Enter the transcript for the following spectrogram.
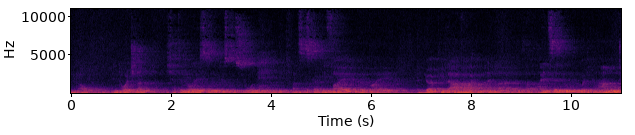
Und auch in Deutschland ich hatte neulich so eine Diskussion mit Franziska Giffey äh, bei Jörg Pilawa in einer Sat1-Sendung über die Armut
